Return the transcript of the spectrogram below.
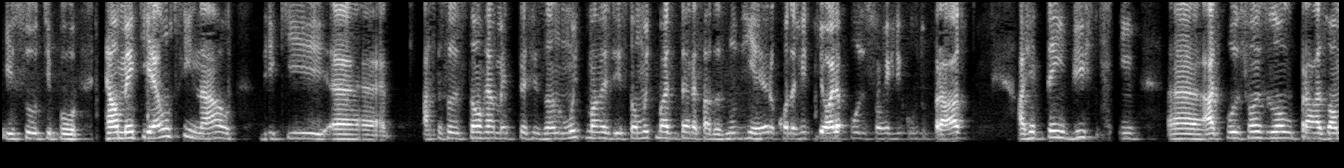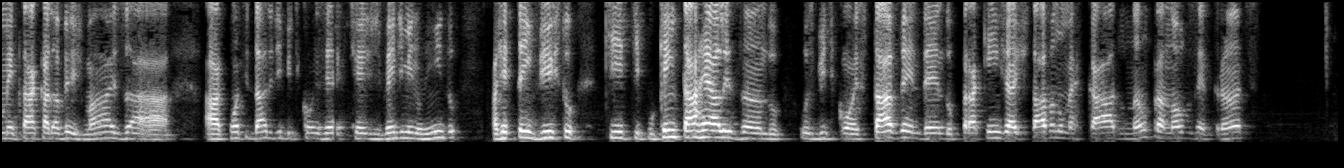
Isso, tipo, realmente é um sinal de que é, as pessoas estão realmente precisando muito mais, estão muito mais interessadas no dinheiro. Quando a gente olha posições de curto prazo, a gente tem visto assim, as posições de longo prazo aumentar cada vez mais, a, a quantidade de bitcoins em exchanges vem diminuindo a gente tem visto que tipo quem está realizando os bitcoins está vendendo para quem já estava no mercado, não para novos entrantes.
